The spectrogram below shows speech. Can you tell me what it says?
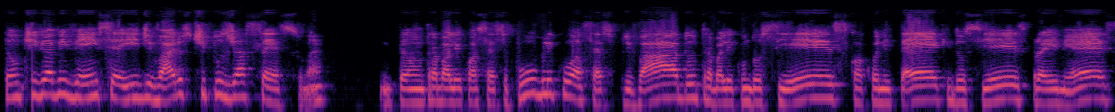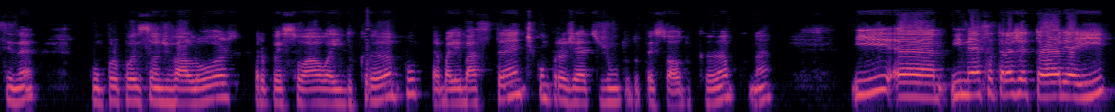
Então tive a vivência aí de vários tipos de acesso, né? Então, trabalhei com acesso público, acesso privado, trabalhei com dossiês, com a Conitec, dossiês para a ANS, né? Com proposição de valor para o pessoal aí do campo. Trabalhei bastante com projetos junto do pessoal do campo, né? E, é, e nessa trajetória aí,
